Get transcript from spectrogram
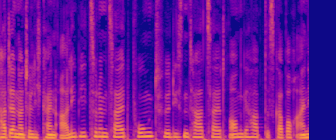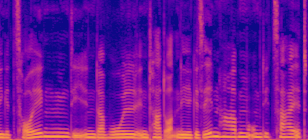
hat er natürlich kein Alibi zu dem Zeitpunkt für diesen Tatzeitraum gehabt. Es gab auch einige Zeugen, die ihn da wohl in Tatortnähe gesehen haben um die Zeit.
